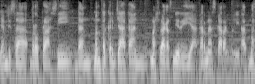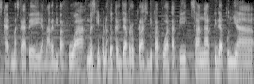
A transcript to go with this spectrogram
yang bisa beroperasi dan mempekerjakan masyarakat sendiri ya karena sekarang melihat maskapai-maskapai yang ada di Papua meskipun bekerja beroperasi di Papua tapi sangat tidak punya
